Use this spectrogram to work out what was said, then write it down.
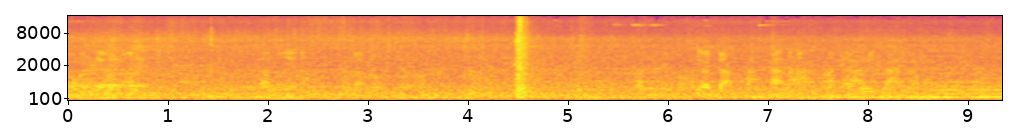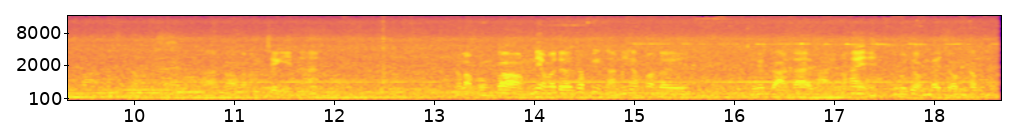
โรงแรมนะครับด้านนี้นะโรงแรมโรงแรมก็จะมีท่องเที่ยวจากต่างชาตินะฮะมาใช้บริการครับแล้วก็กำลังเช็คอินนะฮะสำหรับผมก็เนี่ยมาเดินช้อปปิ้งสถานนี้ครับก็เลยมีโอกาสได้ถ่ายมาให้คุณผู้ชมได้ชมครับ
